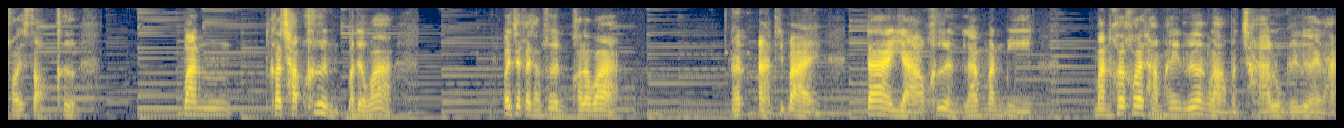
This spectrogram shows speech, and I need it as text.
ช้อยสองคือ มันกระชับขึ้นมายถึงว่า ไม่ใช่กระชับขึ้นเขาเรียกว่ามันอธิบายได้ยาวขึ้นแล้วมันมีมันค่อยๆทำให้เรื่องราวมันช้าลงเรื่อยๆละ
